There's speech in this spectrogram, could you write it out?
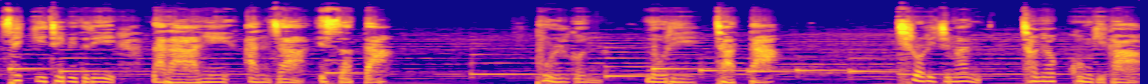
새끼 제비들이 나란히 앉아 있었다. 붉은 놀이 졌다. 7월이지만 저녁 공기가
